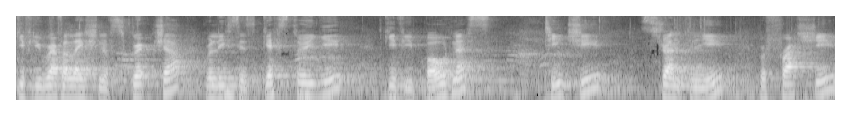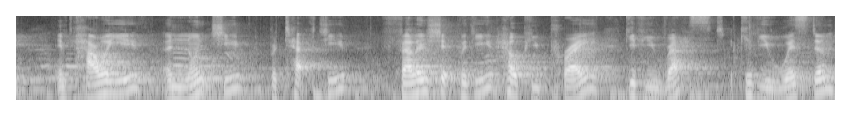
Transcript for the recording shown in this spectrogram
give you revelation of Scripture, releases gifts through you, give you boldness, teach you, strengthen you, refresh you, empower you, anoint you, protect you, fellowship with you, help you pray, give you rest, give you wisdom,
